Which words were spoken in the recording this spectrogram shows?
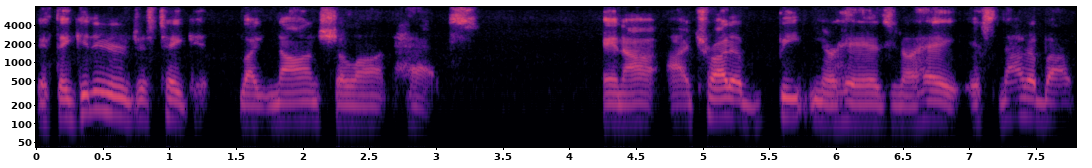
if they get in there just take like nonchalant hacks, and I, I try to beat in their heads, you know, hey, it's not about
